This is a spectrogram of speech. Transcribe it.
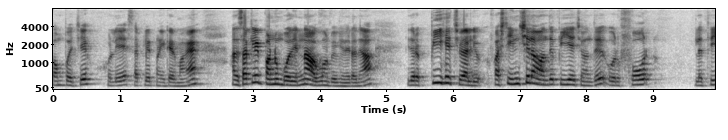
பம்ப் வச்சு உள்ளே சர்க்குலேட் பண்ணிக்கிட்டே இருப்பாங்க. அந்த சர்க்குலேட் பண்ணும்போது என்ன ஆகும் அப்படின்னு தெரியாதுன்னா இதோட பிஹெச் வேல்யூ ஃபஸ்ட்டு இனிஷியலாக வந்து பிஹெச் வந்து ஒரு ஃபோர் இல்லை த்ரீ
